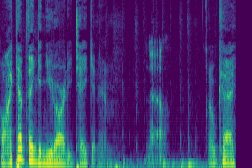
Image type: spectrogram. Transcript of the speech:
Oh, I kept thinking you'd already taken him. No. Okay.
